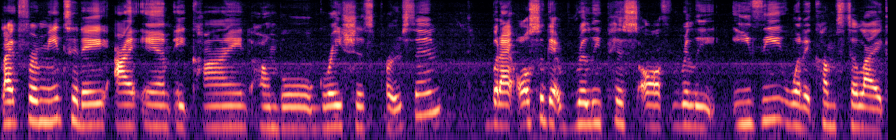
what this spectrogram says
Like for me today, I am a kind, humble, gracious person, but I also get really pissed off really easy when it comes to like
